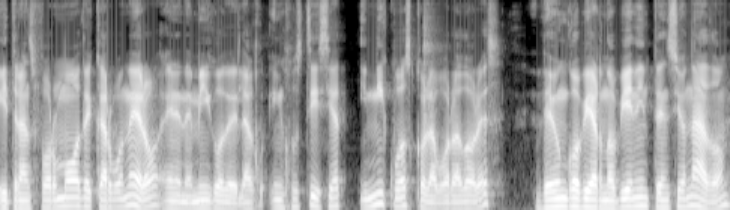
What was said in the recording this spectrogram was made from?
y transformó de Carbonero en enemigo de la injusticia inicuos colaboradores de un gobierno bien intencionado,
